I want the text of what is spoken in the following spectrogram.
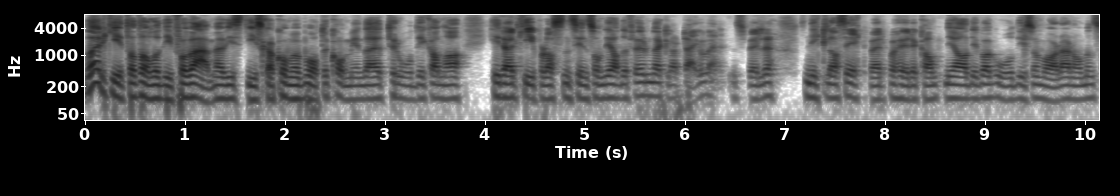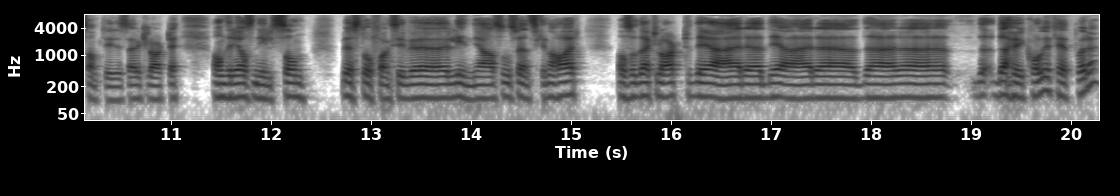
Da er det ikke gitt at alle de får være med hvis de skal komme, på en måte komme inn der tro de kan ha hierarkiplassen sin som de hadde før. Men det er klart det er jo verdensspillere. Niklas Ekberg på høyrekanten, ja de var gode de som var der nå, men samtidig så er det klart det. Andreas Nilsson, beste offensive linja som svenskene har. Altså det er klart det er, det er, det er, det er høy kvalitet på det.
